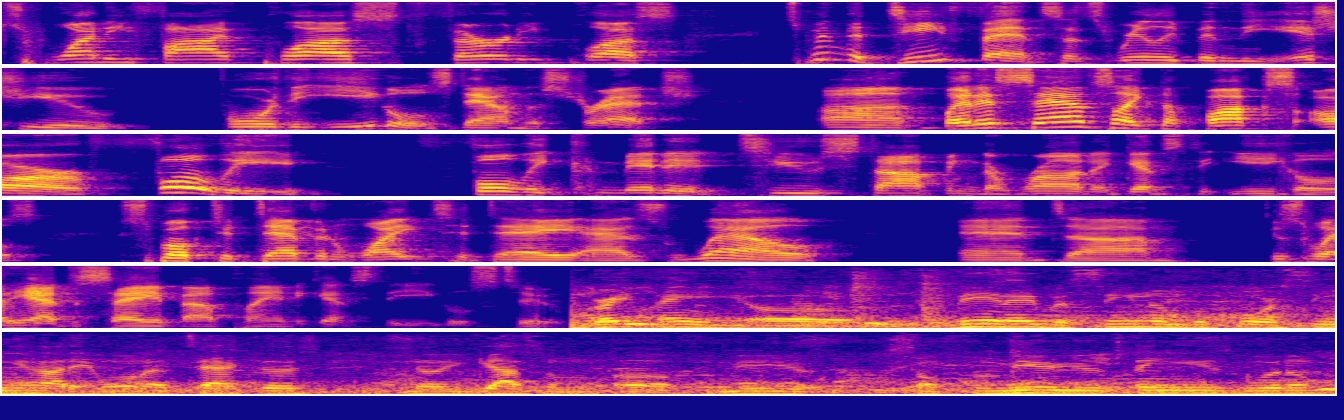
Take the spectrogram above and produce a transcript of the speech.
25 plus, 30 plus. It's been the defense that's really been the issue for the Eagles down the stretch. Um, but it sounds like the Bucs are fully, fully committed to stopping the run against the Eagles. Spoke to Devin White today as well, and um, is what he had to say about playing against the Eagles too. Great thing, uh, being able to see them before, seeing how they want to attack us. You know, you got some uh, familiar, some familiar things with them,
